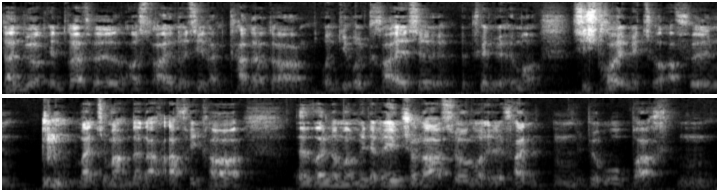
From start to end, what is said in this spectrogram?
dann Work in Treffel, Australien, Neuseeland, Kanada und die Rückreise empfehlen wir immer, sich Träume zu erfüllen. Manche machen dann nach Afrika, äh, wollen nochmal mit der Ranger Nashörner, Elefanten beobachten.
